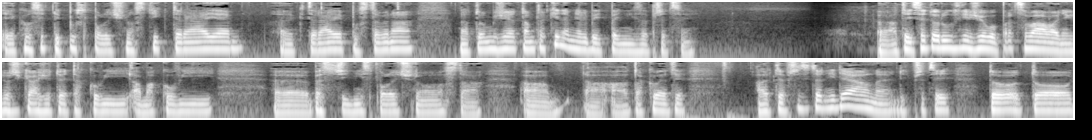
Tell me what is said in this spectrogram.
jakéhosi typu společnosti, která je, eh, která je postavená na tom, že tam taky neměly být peníze přeci. A teď se to různě že opracovává. Někdo říká, že to je takový a makový, Eh, bezstřídní společnost a, a, a, a takové ty. Ale to je přeci ten ideál, ne? Teď přeci to, to,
